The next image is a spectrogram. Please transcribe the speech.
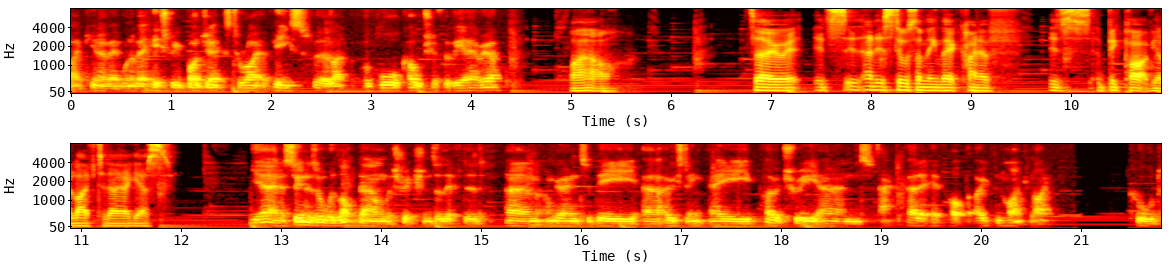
like you know, one of their history projects to write a piece for like of war culture for the area. Wow. So it, it's it, and it's still something that kind of is a big part of your life today, I guess. Yeah, and as soon as all the lockdown restrictions are lifted, um, I'm going to be uh, hosting a poetry and a cappella hip hop open mic night called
